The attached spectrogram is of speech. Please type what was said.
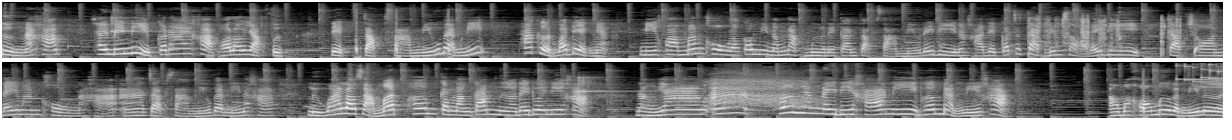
ถึงนะคะ ใช้ไม้หนีบก็ได้ค่ะ เพราะเราอยากฝึกเด็กจับ 3 นิ้วแบบนี้ ถ้าเกิดว่าเด็กเนี่ย มีความมั่นคงแล้วก็มีน้ำหนักมือในการจับ 3 นิ้วได้ดีนะคะ เด็กก็จะจับดินสอได้ดี จับช้อนได้มั่นคงนะคะอ่าจับ 3 นิ้วแบบนี้นะคะ หรือว่าเราสามารถเพิ่มกำลังกล้ามเนื้อได้ด้วยนี่ค่ะ หนังยางอ่าเพิ่มยังไงดีคะนี่เพิ่มแบบนี้ค่ะ เอามาคล้องมือแบบนี้เลย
